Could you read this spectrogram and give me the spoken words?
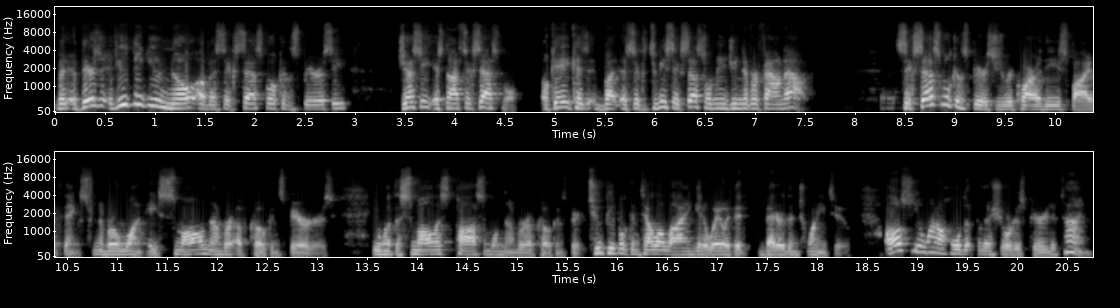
but if there's if you think you know of a successful conspiracy, Jesse, it's not successful. Okay, because but to be successful means you never found out. Successful conspiracies require these five things. Number one, a small number of co conspirators. You want the smallest possible number of co conspirators. Two people can tell a lie and get away with it better than 22. Also, you want to hold it for the shortest period of time.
